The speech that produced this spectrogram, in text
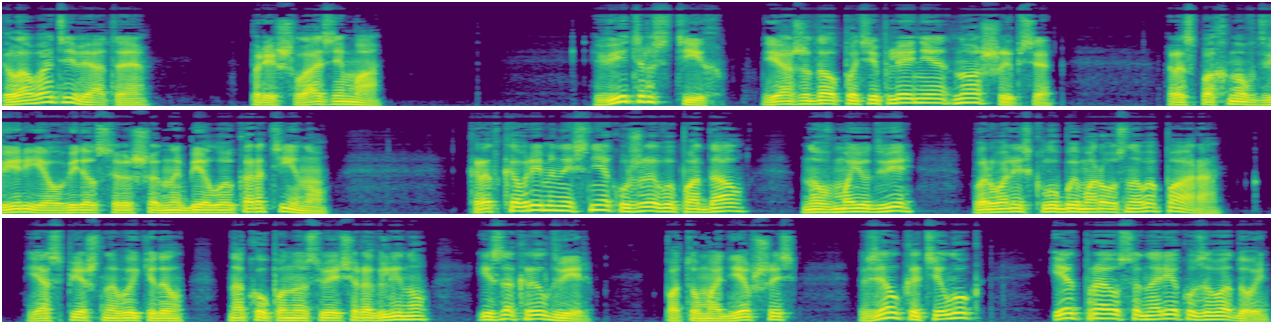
Глава девятая. Пришла зима. Ветер стих. Я ожидал потепления, но ошибся. Распахнув дверь, я увидел совершенно белую картину. Кратковременный снег уже выпадал, но в мою дверь ворвались клубы морозного пара. Я спешно выкидал накопанную с вечера глину и закрыл дверь. Потом, одевшись, взял котелок и отправился на реку за водой.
